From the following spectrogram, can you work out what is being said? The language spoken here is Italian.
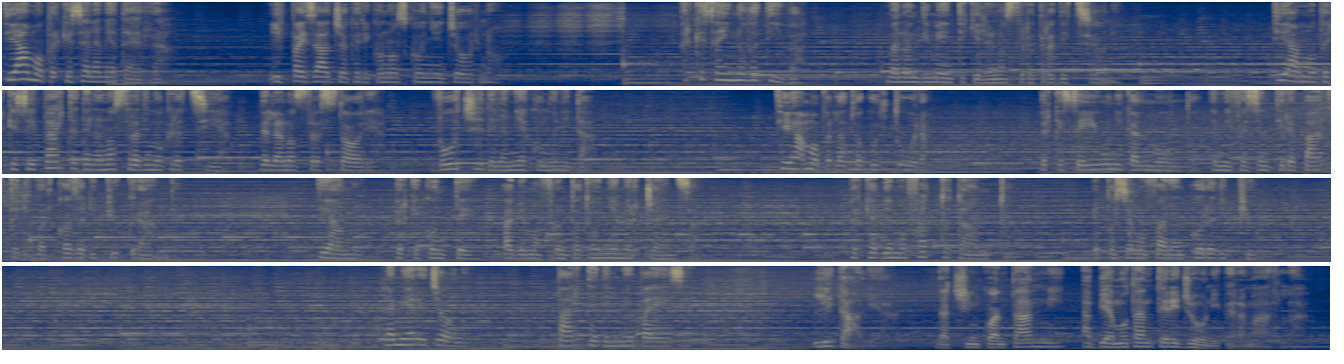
Ti amo perché sei la mia terra, il paesaggio che riconosco ogni giorno. Perché sei innovativa, ma non dimentichi le nostre tradizioni. Ti amo perché sei parte della nostra democrazia, della nostra storia, voce della mia comunità. Ti amo per la tua cultura, perché sei unica al mondo e mi fai sentire parte di qualcosa di più grande. Ti amo perché con te abbiamo affrontato ogni emergenza, perché abbiamo fatto tanto e possiamo fare ancora di più. La mia regione, parte del mio paese. L'Italia. Da 50 anni abbiamo tante regioni per amarla.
